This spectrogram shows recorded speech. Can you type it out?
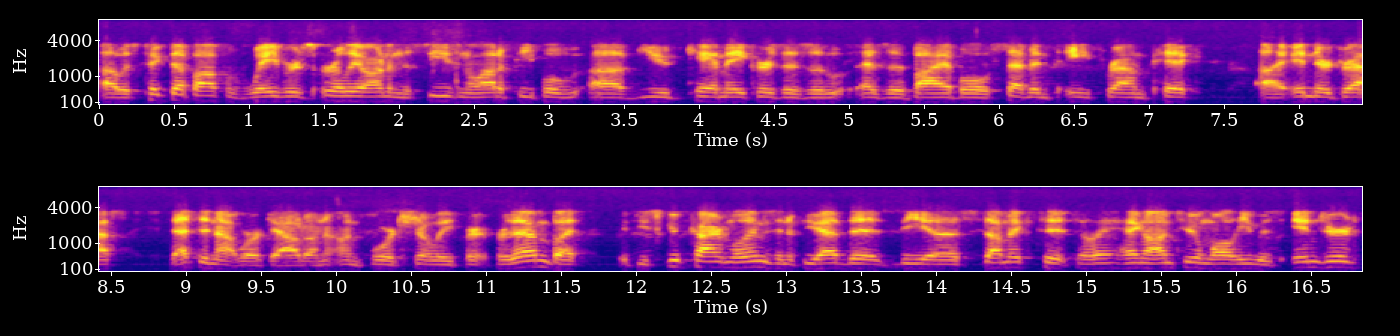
uh, was picked up off of waivers early on in the season. A lot of people uh, viewed Cam Akers as a as a viable seventh, eighth round pick uh, in their drafts. That did not work out, un- unfortunately for, for them. But if you scoop Kyren Williams and if you had the the uh, stomach to, to hang on to him while he was injured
